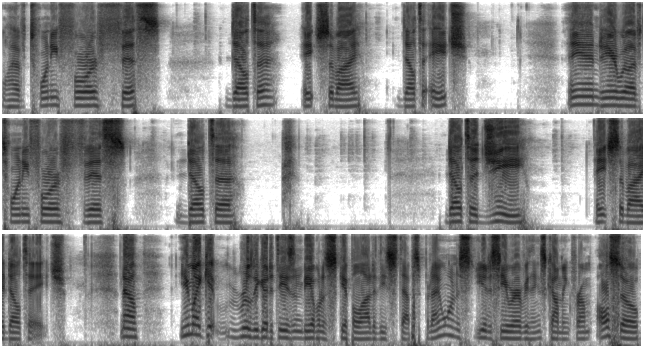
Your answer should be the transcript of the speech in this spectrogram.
we'll have 24 fifths delta h sub i delta h. And here we'll have 24 fifths delta delta g h sub i delta h. Now, you might get really good at these and be able to skip a lot of these steps, but I want you to see where everything's coming from. Also,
